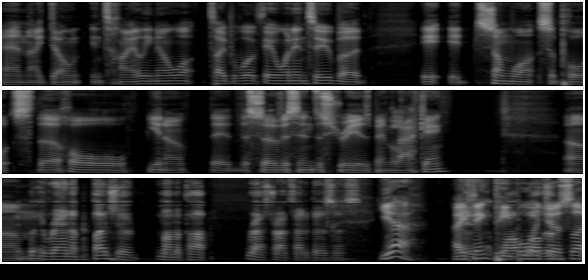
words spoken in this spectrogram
And I don't entirely know what type of work they went into, but it, it somewhat supports the whole, you know, the, the service industry has been lacking. Um, it ran a bunch of mom and pop restaurants out of business. Yeah. I And think people while were the- just while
